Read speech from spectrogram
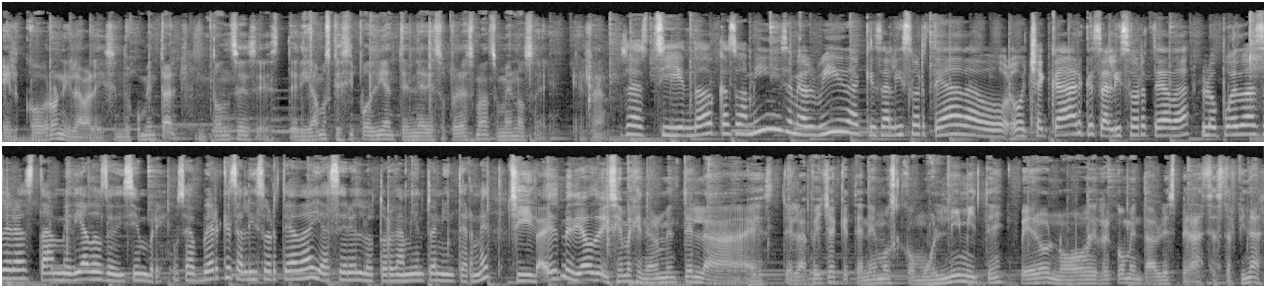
el cobro ni la validación documental. Entonces, este, digamos que sí podrían tener eso, pero es más o menos eh, el rango. O sea, si en dado caso a mí se me olvida que salí sorteada o, o checar que salí sorteada, lo puedo hacer hasta mediados de diciembre. O sea, ver que salí sorteada y hacer el otorgamiento en internet. Sí, es mediados de diciembre generalmente la, este, la fecha que tenemos como límite, pero no es recomendable esperarse hasta el final.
